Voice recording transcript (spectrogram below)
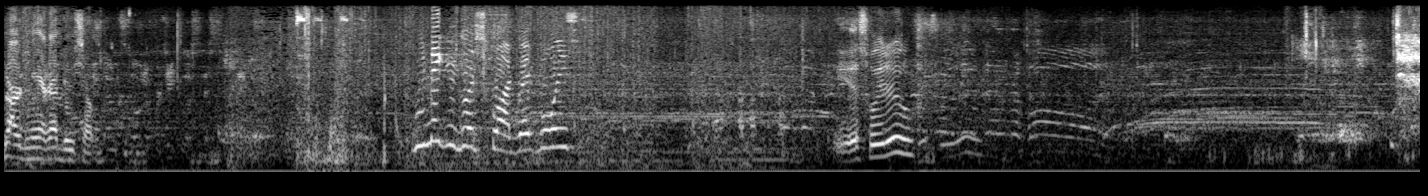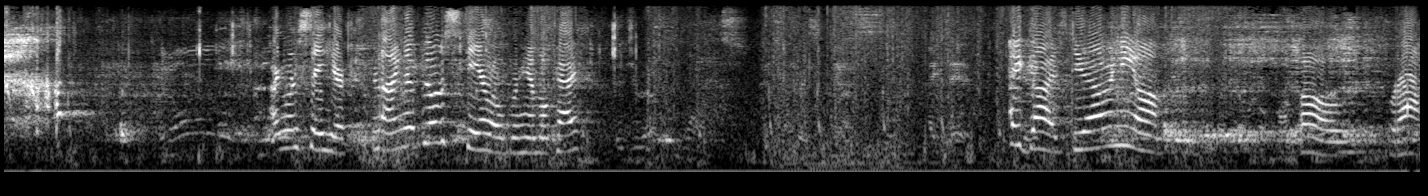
Guard me, I gotta do something. We make a good squad, right, boys? Yes, we do. I'm gonna stay here. No, I'm gonna build a to stare over him, okay? Hey guys, do you have any um? Oh crap!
